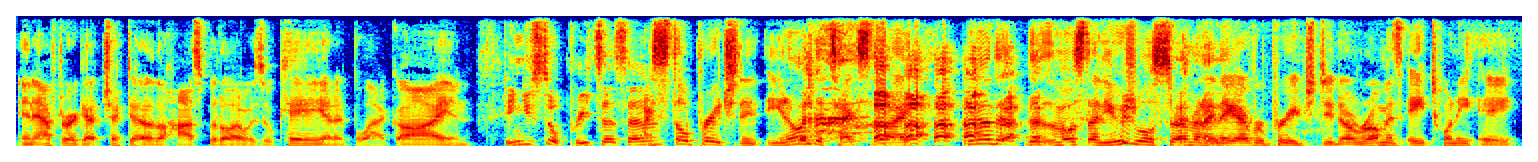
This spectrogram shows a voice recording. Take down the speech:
And after I got checked out of the hospital, I was okay. I had a black eye, and Didn't you still preach that seven? I still preached. And you know what the text that I, you know, the, the most unusual sermon I think I ever preached. You know, Romans eight twenty eight.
